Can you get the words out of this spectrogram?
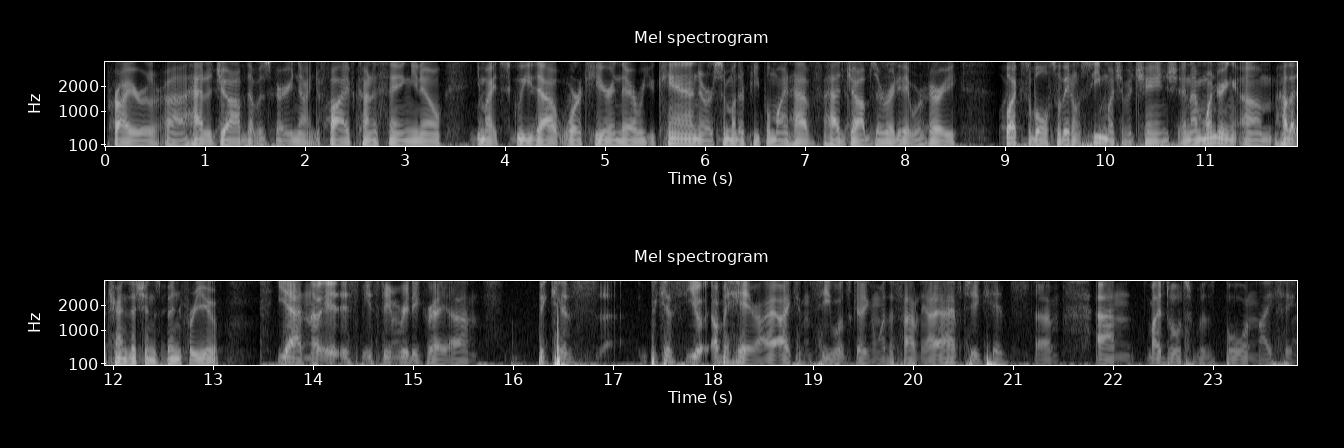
prior uh, had a job that was very nine to five kind of thing. You know, you might squeeze out work here and there where you can, or some other people might have had jobs already that were very flexible, so they don't see much of a change. And I'm wondering um, how that transition's been for you. Yeah, no, it, it's it's been really great. Um, because because you, I'm here, I, I can see what's going on with the family. I, I have two kids, um, and my daughter was born. I think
